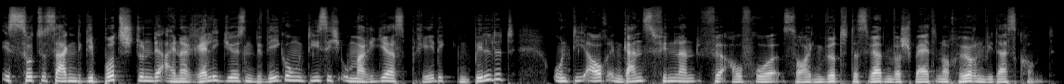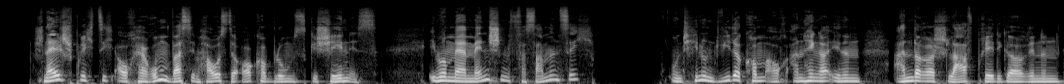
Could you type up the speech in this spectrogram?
ist sozusagen die Geburtsstunde einer religiösen Bewegung, die sich um Marias Predigten bildet und die auch in ganz Finnland für Aufruhr sorgen wird. Das werden wir später noch hören, wie das kommt. Schnell spricht sich auch herum, was im Haus der Orkerblums geschehen ist. Immer mehr Menschen versammeln sich und hin und wieder kommen auch AnhängerInnen anderer Schlafpredigerinnen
